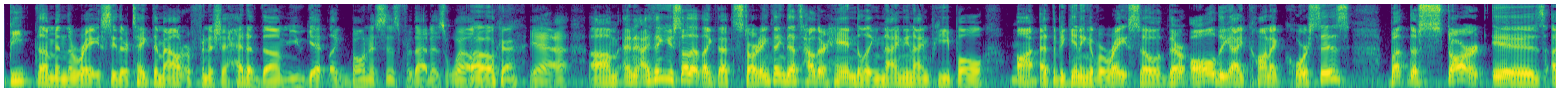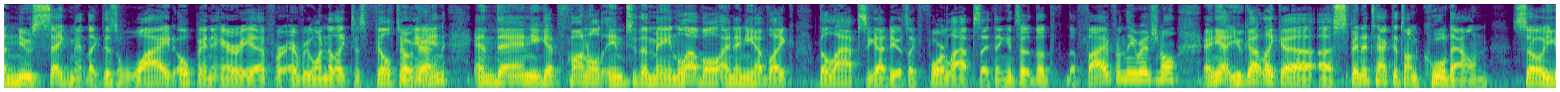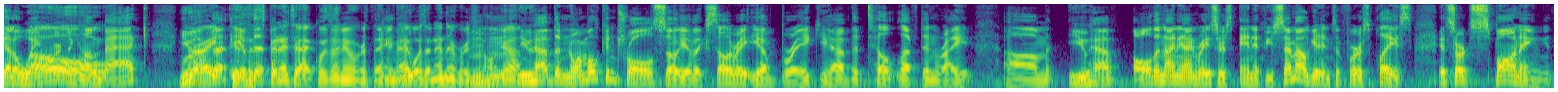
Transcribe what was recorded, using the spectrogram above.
beat them in the race. Either take them out or finish ahead of them. You get like bonuses for that as well. Oh, okay. yeah. Um, and i think you saw that like that starting thing. That's how they're handling 99 people on, at the beginning of a race. So they're all the iconic courses but the start is a new segment like this wide open area for everyone to like just filter Okay. in. And then you get funneled into the main level and then you have like the laps you gotta do. It's like four laps i think instead of the, the five from the original. And yeah you got like a, a spin attack that's on cooldown so you gotta wait for it to Oh. come back you right. have the, Because the, the spin attack was a newer thing. That You- wasn't in the original. Mhm. Yeah. You have the normal controls, so you have accelerate, you have brake, you have the tilt left and right. Um, you have all the 99 racers, and if you somehow get into first place, it starts spawning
